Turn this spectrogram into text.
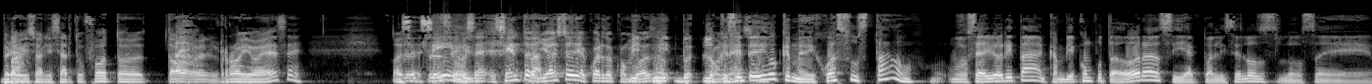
previsualizar tu foto, todo el rollo ese. O sea, sí, o sea, siento, yo estoy de acuerdo con vos. lo que sí te digo que me dejó asustado. O sea, yo ahorita cambié computadoras y actualicé los, los, eh,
